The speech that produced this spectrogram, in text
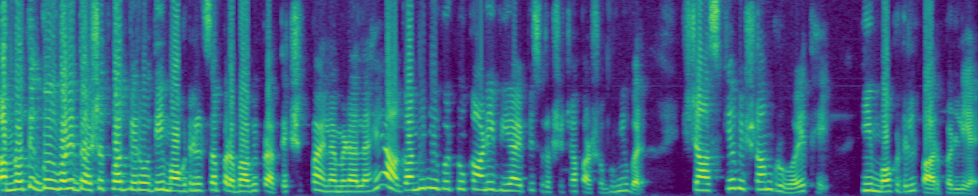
अमरावतीत गुरुवारी दहशतवाद विरोधी मॉकड्रिलचं प्रभावी प्रात्यक्षिक पाहायला मिळालं आहे. आगामी निवडणुका आणि व्हीआयपी सुरक्षेच्या पार्श्वभूमीवर शासकीय विश्रामगृह येथे ही मॉक ड्रिल पार पडली आहे.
